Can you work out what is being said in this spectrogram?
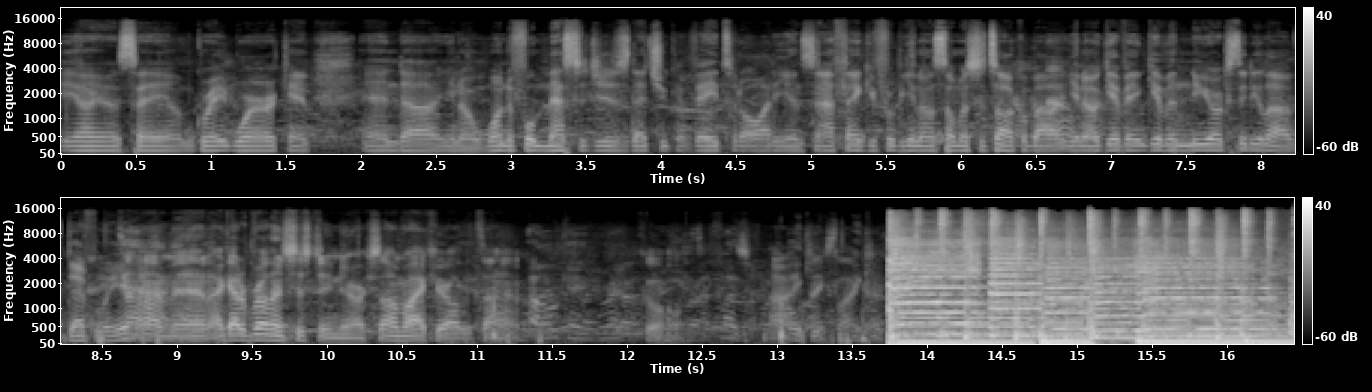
Yeah, I say um, great work and and uh, you know wonderful messages that you convey to the audience. And I thank you for being on so much to talk Coming about. Down, you know, giving giving New York City love, definitely. Yeah, man. I got a brother and sister in New York, so I'm back here all the time. Oh, okay, great. Cool. Thank you. Thank you.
